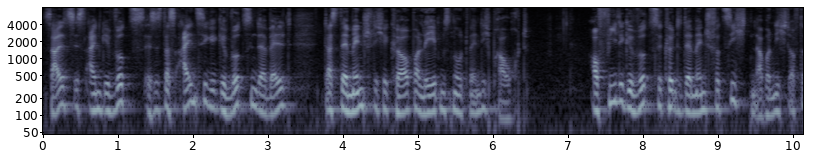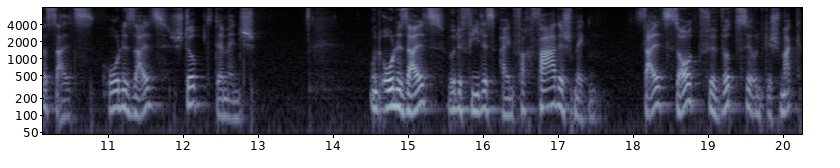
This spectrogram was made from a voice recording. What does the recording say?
Salz ist ein Gewürz. Es ist das einzige Gewürz in der Welt, das der menschliche Körper lebensnotwendig braucht. Auf viele Gewürze könnte der Mensch verzichten, aber nicht auf das Salz. Ohne Salz stirbt der Mensch. Und ohne Salz würde vieles einfach fade schmecken. Salz sorgt für Würze und Geschmack.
